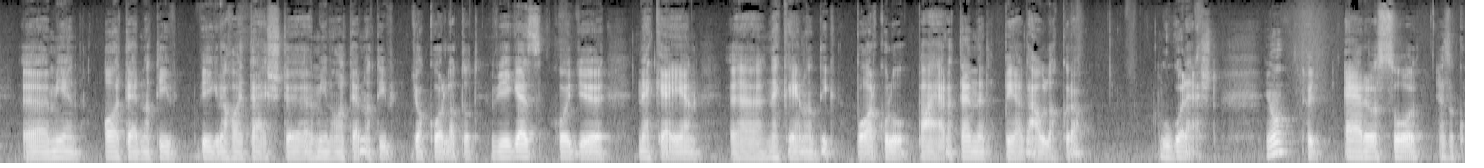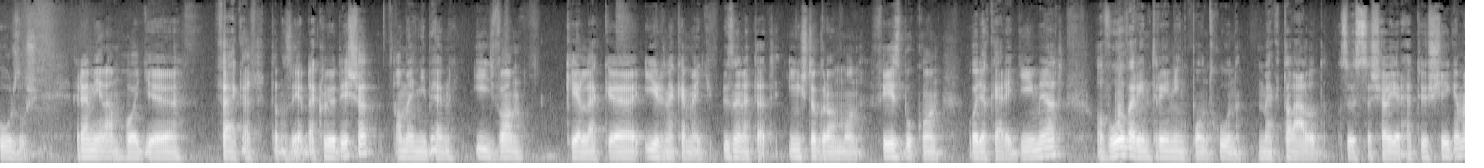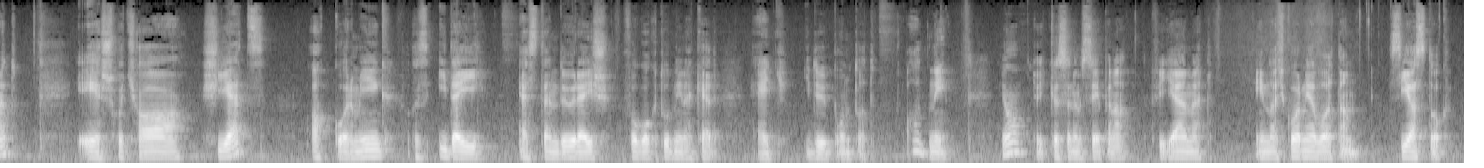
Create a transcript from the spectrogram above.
milyen alternatív végrehajtást, milyen alternatív gyakorlatot végez, hogy ne kelljen, ne kelljen addig parkoló pályára tenned például akkor a googolást. Jó? Hogy erről szól ez a kurzus. Remélem, hogy felkeltettem az érdeklődésed. Amennyiben így van, kérlek ír nekem egy üzenetet Instagramon, Facebookon, vagy akár egy e-mailt. A wolverinetraining.hu-n megtalálod az összes elérhetőségemet, és hogyha sietsz, akkor még az idei esztendőre is fogok tudni neked egy időpontot adni. Jó? Úgyhogy köszönöm szépen a figyelmet. Én Nagy Kornél voltam. Sziasztok!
